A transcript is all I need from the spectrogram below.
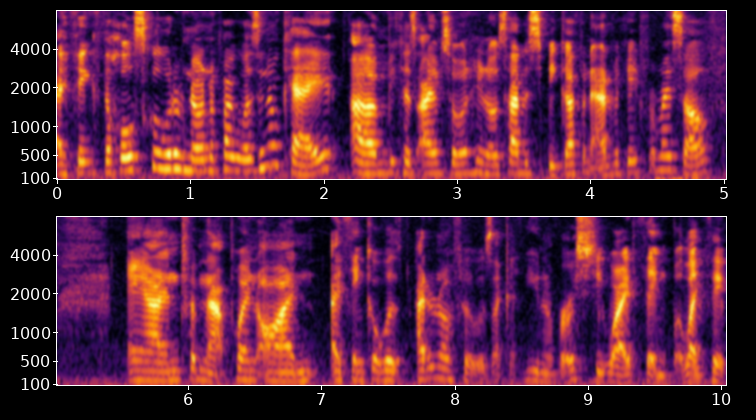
I think the whole school would have known if I wasn't okay, um, because I'm someone who knows how to speak up and advocate for myself. And from that point on, I think it was I don't know if it was like a university wide thing, but like they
